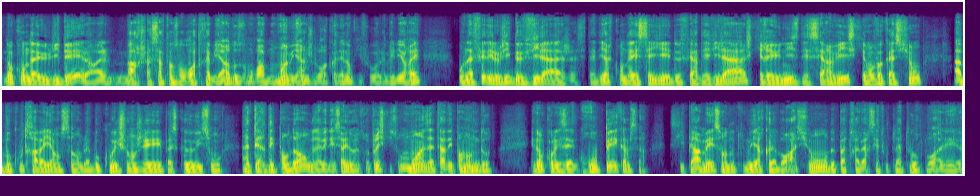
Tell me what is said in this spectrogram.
Et donc, on a eu l'idée. Alors, elle marche à certains endroits très bien, d'autres endroits moins bien, je le reconnais, donc il faut l'améliorer on a fait des logiques de village, c'est-à-dire qu'on a essayé de faire des villages qui réunissent des services qui ont vocation à beaucoup travailler ensemble, à beaucoup échanger, parce qu'ils sont interdépendants. Vous avez des services dans l'entreprise qui sont moins interdépendants que d'autres. Et donc, on les a groupés comme ça, ce qui permet sans doute une meilleure collaboration, de ne pas traverser toute la tour pour aller euh,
